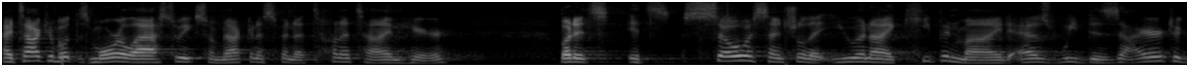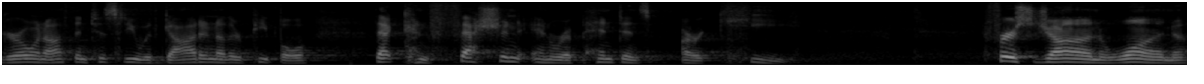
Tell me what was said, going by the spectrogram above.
I talked about this more last week, so I'm not going to spend a ton of time here. But it's, it's so essential that you and I keep in mind as we desire to grow in authenticity with God and other people that confession and repentance are key. 1 John 1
